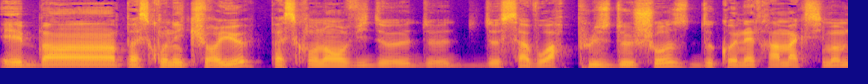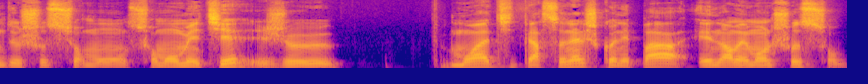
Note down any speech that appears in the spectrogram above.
Eh ben, parce qu'on est curieux, parce qu'on a envie de, de, de, savoir plus de choses, de connaître un maximum de choses sur mon, sur mon métier. Je, moi, à titre personnel, je connais pas énormément de choses sur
